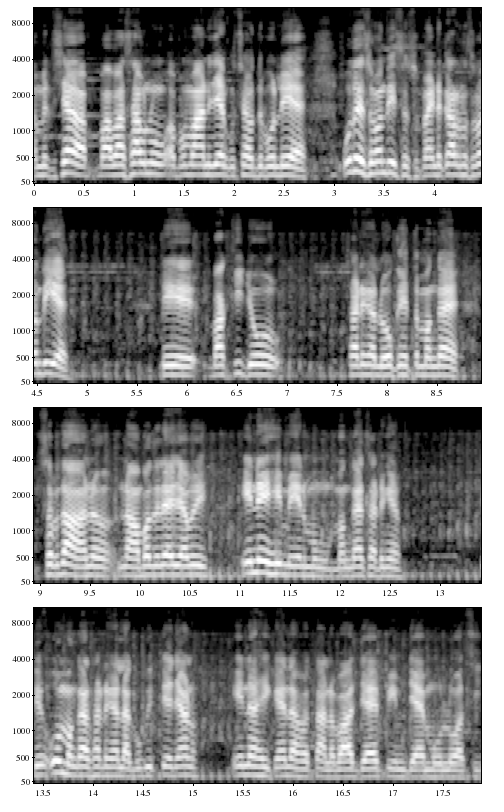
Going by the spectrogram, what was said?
ਅਮਿਤ ਸ਼ਾਹ ਬਾਬਾ ਸਾਹਿਬ ਨੂੰ ਅਪਮਾਨ ਜਾਂ ਕੁਝ ਸ਼ਬਦ ਬੋਲੇ ਹੈ। ਉਹਦੇ ਸੰਬੰਧੀ ਸਸਪੈਂਡ ਕਰਨ ਸੰਬੰਧੀ ਹੈ। ਤੇ ਬਾਕੀ ਜੋ ਸਾਡੀਆਂ ਲੋਕ ਹਿੱਤ ਮੰਗਾਂ ਹੈ, ਸੰਵਿਧਾਨ ਨਾ ਬਦਲਿਆ ਜਾਵੇ, ਇਹਨੇ ਹੀ ਮੇਨ ਮੰਗਾਂ ਸਾਡੀਆਂ। ਤੇ ਉਹ ਮੰਗਾਂ ਸਾਡੀਆਂ ਲਾਗੂ ਕੀਤੀਆਂ ਜਾਣ। ਇਹਨਾਂ ਹੀ ਕਹਿੰਦਾ ਹੋ, ਧੰਨਵਾਦ, ਜੈ ਭੀਮ, ਜੈ ਮੂਲ ਵਾਸੀ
